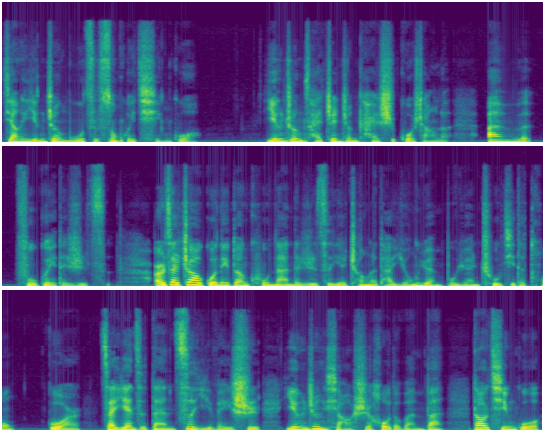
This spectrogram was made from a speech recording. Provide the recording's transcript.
将嬴政母子送回秦国，嬴政才真正开始过上了安稳富贵的日子。而在赵国那段苦难的日子，也成了他永远不愿触及的痛。故而，在燕子丹自以为是嬴政小时候的玩伴，到秦国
